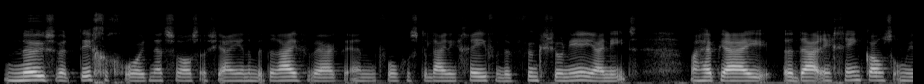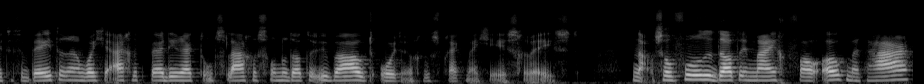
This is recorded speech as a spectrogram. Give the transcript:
neus werd dichtgegooid. Net zoals als jij in een bedrijf werkt en volgens de leidinggevende functioneer jij niet. Maar heb jij uh, daarin geen kans om je te verbeteren en word je eigenlijk per direct ontslagen zonder dat er überhaupt ooit een gesprek met je is geweest. Nou, zo voelde dat in mijn geval ook met haar.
